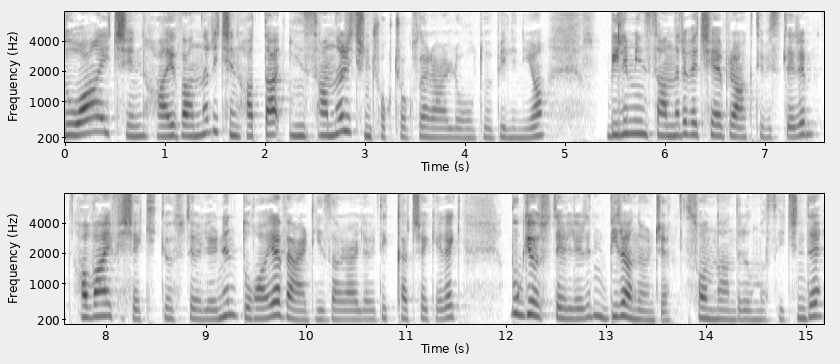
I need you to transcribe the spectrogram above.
Doğa için, hayvanlar için hatta insanlar için çok çok zararlı olduğu biliniyor. Bilim insanları ve çevre aktivistleri havai fişek gösterilerinin doğaya verdiği zararları dikkat çekerek bu gösterilerin bir an önce sonlandırılması için de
